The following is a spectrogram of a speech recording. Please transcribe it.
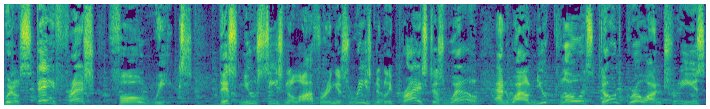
will stay fresh for weeks. This new seasonal offering is reasonably priced as well, and while new clothes don't grow on trees,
